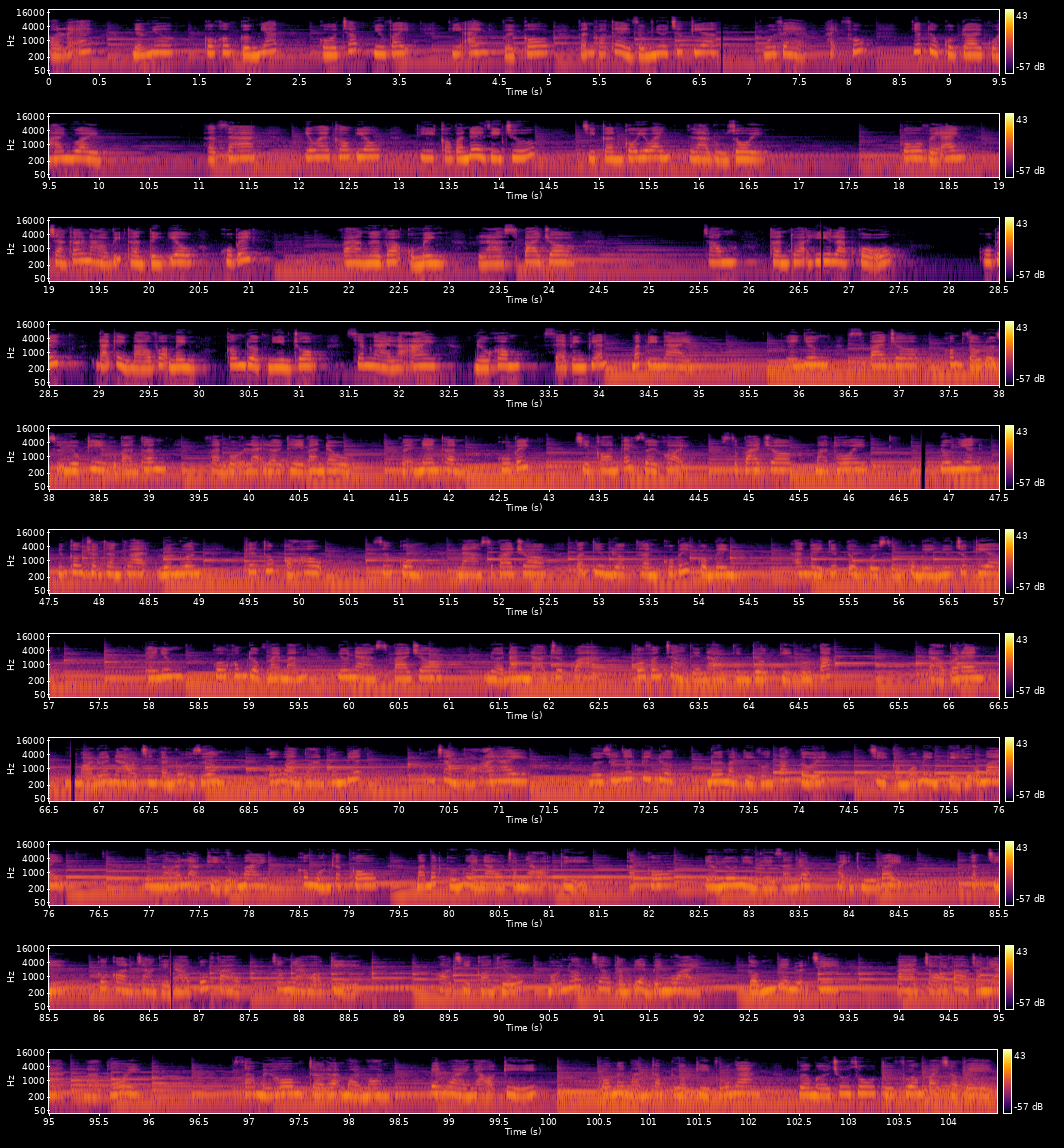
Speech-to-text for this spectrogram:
Có lẽ, nếu như cô không cứng nhắc, cô chấp như vậy, thì anh với cô vẫn có thể giống như trước kia, vui vẻ, hạnh phúc, tiếp tục cuộc đời của hai người. Thật ra, yêu hay không yêu thì có vấn đề gì chứ? Chỉ cần cô yêu anh là đủ rồi. Cô với anh chẳng khác nào vị thần tình yêu Kubik và người vợ của mình là Spider. Trong thần thoại Hy Lạp cổ, Kubik đã cảnh báo vợ mình không được nhìn trộm xem ngài là ai, nếu không sẽ vĩnh viễn mất đi ngài. Thế nhưng Spider không giấu được sự hiếu kỳ của bản thân, phản bội lại lời thề ban đầu. Vậy nên thần Kubik chỉ còn cách rời khỏi Spider mà thôi. Đương nhiên, những câu chuyện thần thoại luôn luôn kết thúc có hậu. Sau cùng, nàng Spider vẫn tìm được thần Kubik của mình. Hai người tiếp tục cuộc sống của mình như trước kia. Thế nhưng, cô không được may mắn như nàng Spider. Nửa năm đã trôi qua, cô vẫn chẳng thể nào tìm được kỷ ngôn tắc. Đảo Baren nằm ở nơi nào trên Ấn Độ Dương, cô hoàn toàn không biết, cũng chẳng có ai hay. Người duy nhất biết được nơi mà kỷ ngôn tắc tới chỉ có mỗi mình kỷ hữu mai kỷ hữu mai Không muốn gặp cô, Mà bất cứ người nào trong nhà họ kỷ Gặp cô đều như nhìn thấy rắn độc Mạnh thú vậy. Thậm chí, cô còn chẳng thể nào bước vào Trong nhà họ kỷ. Họ chỉ còn thiếu mỗi nước treo tấm biển bên ngoài, Cấm viên luyện chi Và chó vào trong nhà mà thôi. Sau mấy hôm chờ đợi mỏi mòn Bên ngoài nhà họ kỷ, Cô may mắn gặp được kỷ vũ ngang, Vừa mới chu du tứ phương quay trở về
